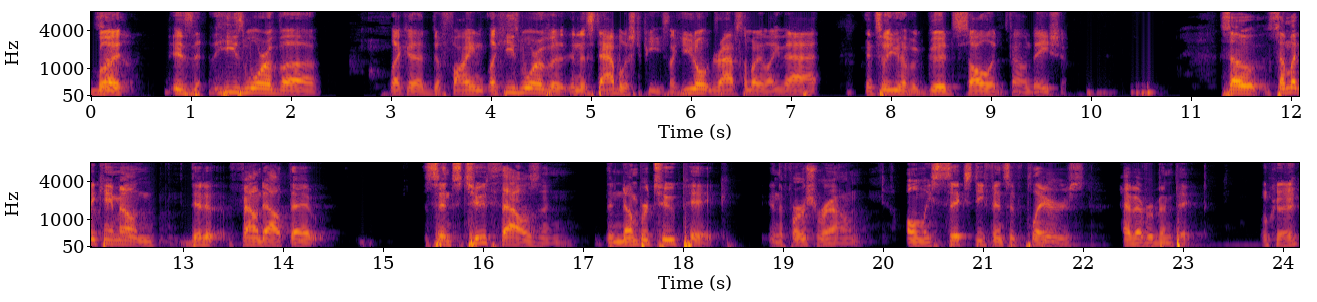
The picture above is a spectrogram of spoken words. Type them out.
But so, is he's more of a like a defined like he's more of a, an established piece. Like you don't draft somebody like that until you have a good solid foundation. So somebody came out and did it, found out that since 2000, the number two pick in the first round, only six defensive players have ever been picked. Okay.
